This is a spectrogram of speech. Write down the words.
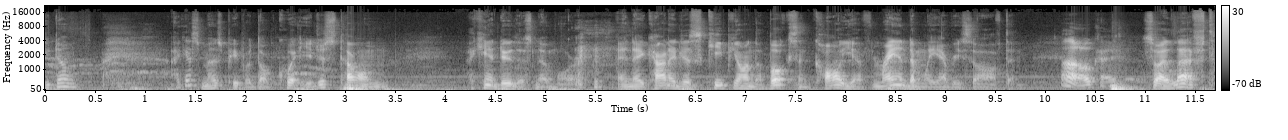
You don't. I guess most people don't quit. You just tell them, I can't do this no more. and they kind of just keep you on the books and call you randomly every so often. Oh, okay. So I left.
